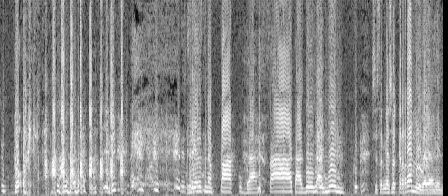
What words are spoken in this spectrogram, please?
Kok ini, Terus kenapa aku basah, tagus anjing. suster ngesot keram lu bayangin.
